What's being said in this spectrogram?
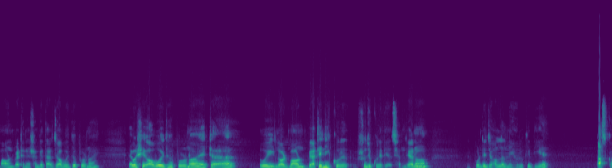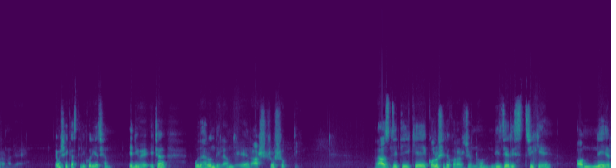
মাউন্ট ব্যাটেনের সঙ্গে তার যে অবৈধ প্রণয় এবং সেই অবৈধ প্রণয়টা ওই লর্ড মাউন্ট ব্যাটেনই করে, সুযোগ করে দিয়েছেন যেন পণ্ডিত জওহরলাল নেহরুকে দিয়ে কাজ করানো যায়। এবং সেই কাজ তিনি করিয়েছেন। এনিওয়ে এটা উদাহরণ দিলাম যে রাষ্ট্রশক্তি রাজনীতিকে কলুষিত করার জন্য নিজের স্ত্রীকে অন্যের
